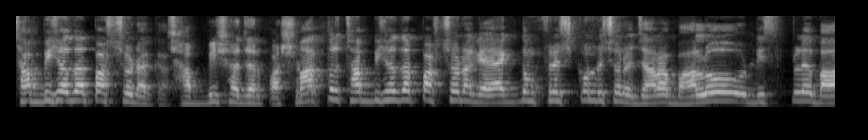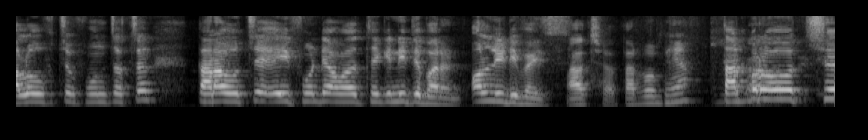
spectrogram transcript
ছাব্বিশ হাজার পাঁচশো টাকা। ছাব্বিশ হাজার পাঁচশো মাত্র ছাব্বিশ হাজার পাঁচশো টাকা একদম ফ্রেশ কন্ডিশনে যারা ভালো ডিসপ্লে ভালো হচ্ছে ফোন চাচ্ছেন তারা হচ্ছে এই ফোনটি আমাদের থেকে নিতে পারেন অনলি ডিভাইস আচ্ছা তারপর ভাইয়া? তারপরে হচ্ছে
